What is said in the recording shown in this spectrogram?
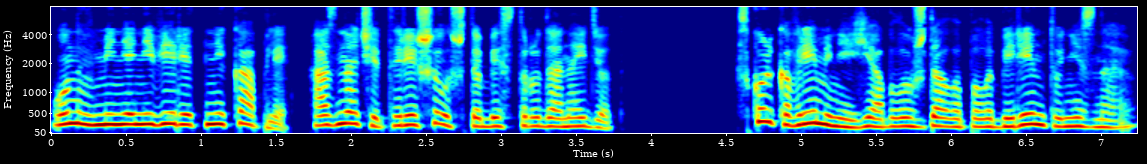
Он в меня не верит ни капли, а значит, решил, что без труда найдет. Сколько времени я блуждала по лабиринту, не знаю.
